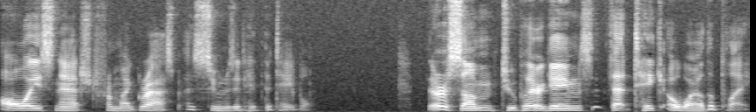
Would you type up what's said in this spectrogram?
always snatched from my grasp as soon as it hit the table. There are some two player games that take a while to play.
